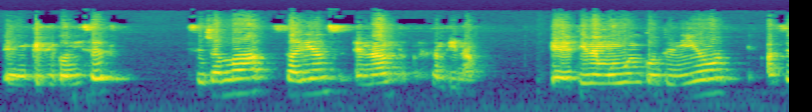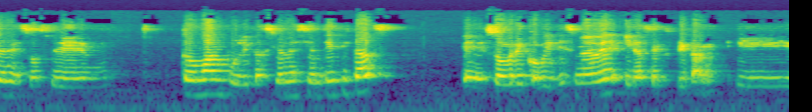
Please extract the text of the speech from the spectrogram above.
eh, que es de CONICET, se llama Science and Art Argentina. Tiene muy buen contenido, hacen eso, se toman publicaciones científicas eh, sobre COVID-19 y las explican. Y,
